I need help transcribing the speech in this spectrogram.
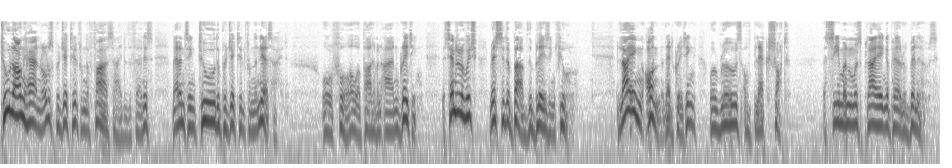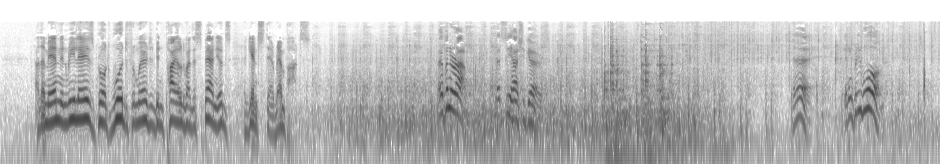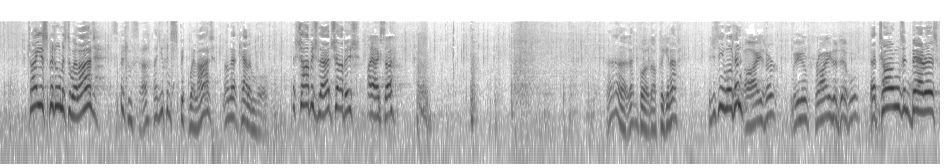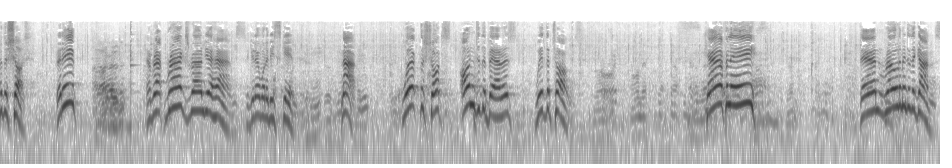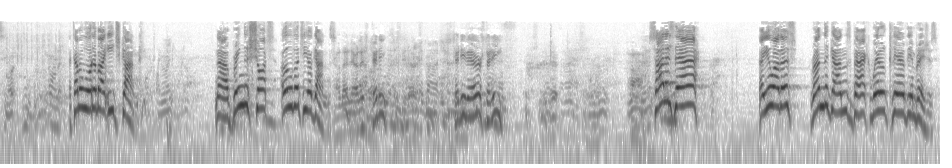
Two long handles projected from the far side of the furnace, balancing two that projected from the near side. All four were part of an iron grating, the center of which rested above the blazing fuel. Lying on that grating were rows of black shot. A seaman was plying a pair of bellows. Other men in relays brought wood from where it had been piled by the Spaniards against their ramparts. Open her up. Let's see how she goes. Ah, getting pretty warm. Try your spittle, Mr. Wellard. Spittle, sir. Well, you can spit, Wellard, on that cannonball. Sharpish, lad, sharpish. Aye, aye, sir. Ah, that boiled off quick enough. Did you see, Walton? Aye, sir. We'll try the devil. Uh, tongs and bearers for the shot. Ready? Aye. Now wrap rags round your hands if you don't want to be skinned. Now, work the shots onto the bearers with the tongs. Carefully. Then roll them into the guns. A tub of water by each gun. Now bring the shot over to your guns. Now, steady. Steady there, steady. Silence there! Now you others, run the guns back well clear of the embrasures.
